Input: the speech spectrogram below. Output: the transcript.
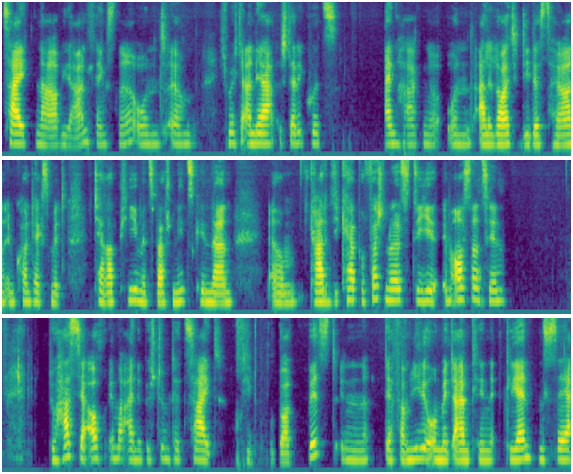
zeitnah wieder anfängst. Ne? Und ähm, ich möchte an der Stelle kurz einhaken und alle Leute, die das hören im Kontext mit Therapie, mit Special Needs Kindern, ähm, gerade die Care Professionals, die im Ausland sind, du hast ja auch immer eine bestimmte Zeit, die du dort bist, in der Familie und mit deinem Klienten sehr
